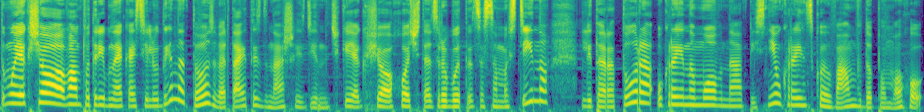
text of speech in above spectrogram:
Тому, якщо вам потрібна якась людина, то звертайтесь до нашої зіночки. Якщо хочете зробити це самостійно, література україномовна, пісні українською вам в допомогу.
